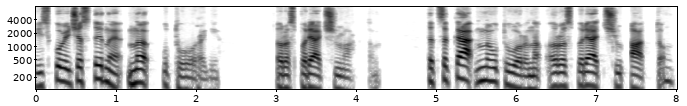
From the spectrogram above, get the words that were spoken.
військові частини не утворені розпорядчим актом. ТЦК не утворено розпорядчим актом.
